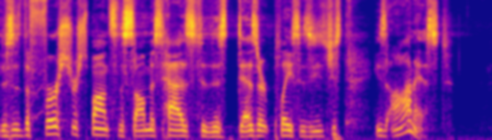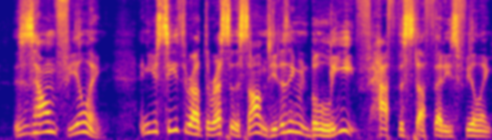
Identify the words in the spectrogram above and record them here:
This is the first response the psalmist has to this desert place is he's just he's honest. This is how I'm feeling. And you see throughout the rest of the Psalms, he doesn't even believe half the stuff that he's feeling,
